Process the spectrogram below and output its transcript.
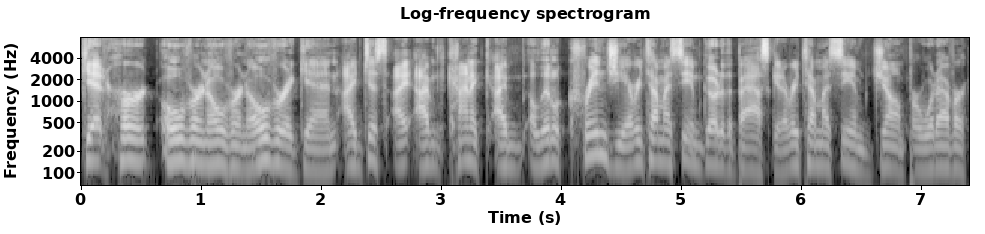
get hurt over and over and over again, I just I, I'm kind of I'm a little cringy every time I see him go to the basket, every time I see him jump or whatever.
